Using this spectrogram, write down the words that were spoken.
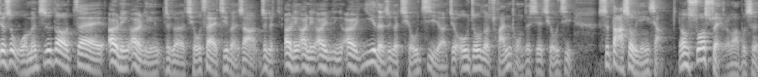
就是我们知道，在二零二零这个球赛，基本上这个二零二零二零二一的这个球季啊，就欧洲的传统这些球季是大受影响，然后缩水了嘛？不是，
